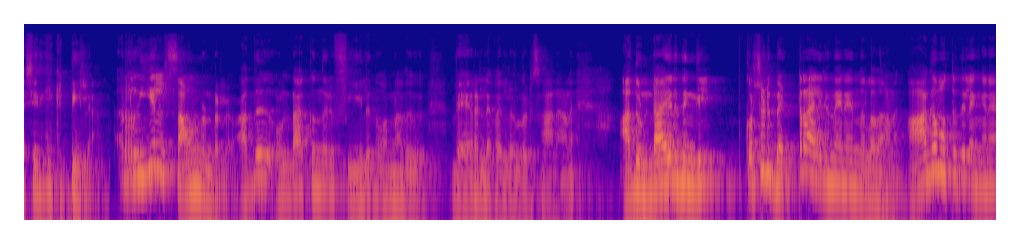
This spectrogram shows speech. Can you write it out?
ശരിക്കും കിട്ടിയില്ല. റിയൽ സൗണ്ട് ഉണ്ടല്ലോ. അത് ഉണ്ടാക്കുന്ന ഒരു ഫീൽ എന്ന് പറഞ്ഞാൽ അത് വേറെ ലെവലിലുള്ള ഒരു സാധനമാണ്. അതുണ്ടായിരുന്നെങ്കിൽ കുറച്ചുകൂടി ബെറ്റർ ആയിരുന്നേനെ എന്നുള്ളതാണ്. ആകെ മൊത്തത്തിൽ എങ്ങനെ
